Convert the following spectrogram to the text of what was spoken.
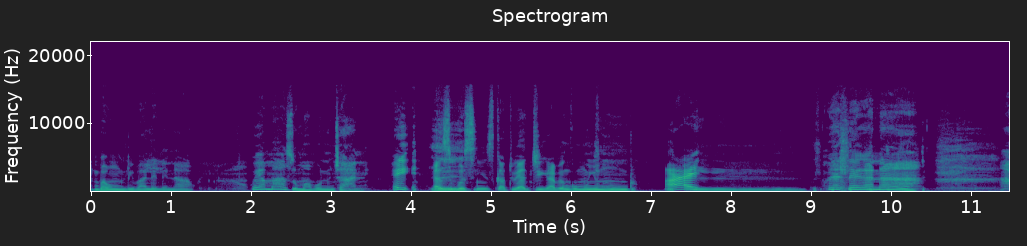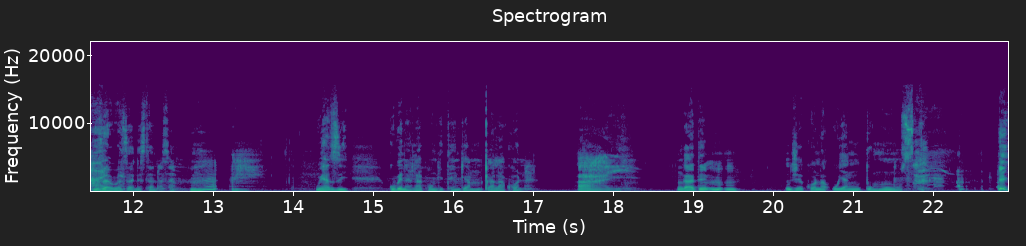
ngiba ungilibalele nawe uyamazi umabona unjani heyi yazi Hey. kwesinye isikhathi uyajika abe ngomunye umuntu hayi Eh, uyahleka na Hayi. ngizakwenzani isithandwa sami hmm? uyazi kube nalapho ngithe ngiyamqala khona hayi ngathi mm nje khona uyangidumusa heyi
